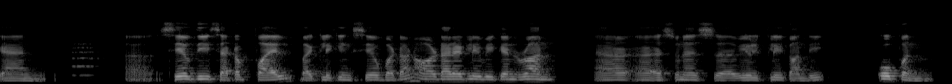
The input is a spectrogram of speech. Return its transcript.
can uh, save the setup file by clicking save button or directly we can run uh, as soon as uh, we will click on the open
